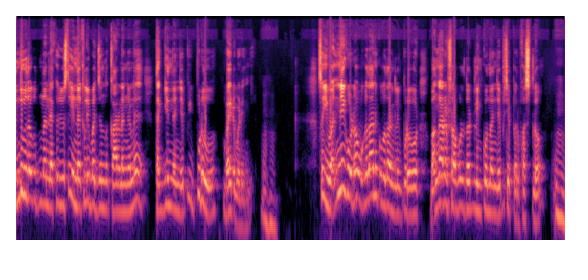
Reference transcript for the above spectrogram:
ఎందుకు తగ్గుతుందని లెక్క చూస్తే ఈ నకిలీ మద్యం కారణంగానే తగ్గింది అని చెప్పి ఇప్పుడు బయటపడింది. సో ఇవన్నీ కూడా ఒకదానికి ఒకదానికి. ఇప్పుడు బంగారం షాపులతో లింక్ ఉందని చెప్పి చెప్పారు ఫస్ట్లో ఉహుం.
